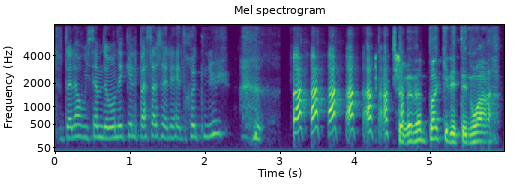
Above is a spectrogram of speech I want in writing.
Tout à l'heure, Wissam demandait quel passage allait être retenu. Je savais même pas qu'il était noir.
